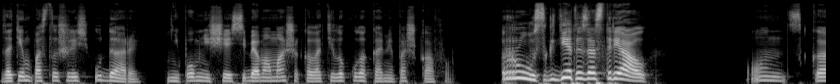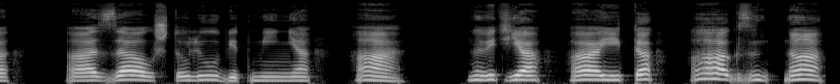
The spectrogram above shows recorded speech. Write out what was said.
Затем послышались удары. Непомнящая себя мамаша колотила кулаками по шкафу. «Рус, где ты застрял?» «Он сказал, что любит меня. А, но ведь я Аита Агзнал!»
